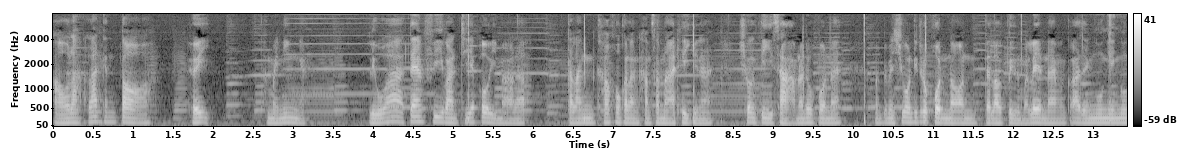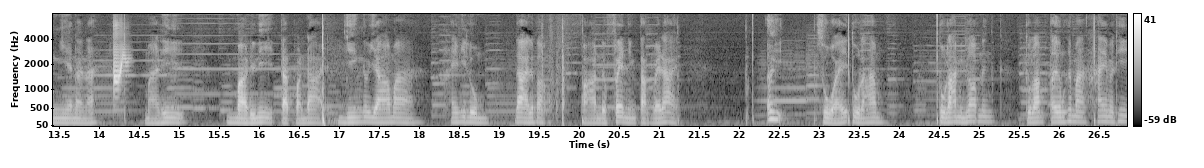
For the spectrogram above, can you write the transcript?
เอาละลั่นกันต่อ เฮ้ยทำไมนิ่งอะหรือว่าแต้มฟรีบานเจี๊ยบโอ้ยมาแล้วกำลังเขาคงกำลังทำสมาธิอยู่นะ ช่วงตีสามนะทุกคนนะ มันเป็นช่วงที่ทุกคนนอน แต่เราตื่นมาเล่นนะ มันก็อาจจะงูเงียงูเงียหน่อยนะ มาที่มาดินี่ตัดบอลได้ ยิงยาวๆมาให้พี่ลุมได้หรือเปล่าฟานเดอร์เฟนยังตัดไว้ได้ เอ้ย สวยตูราม ตูรามอีกรอบนึง ตูรามเติมขึ้นมาให้มาที่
